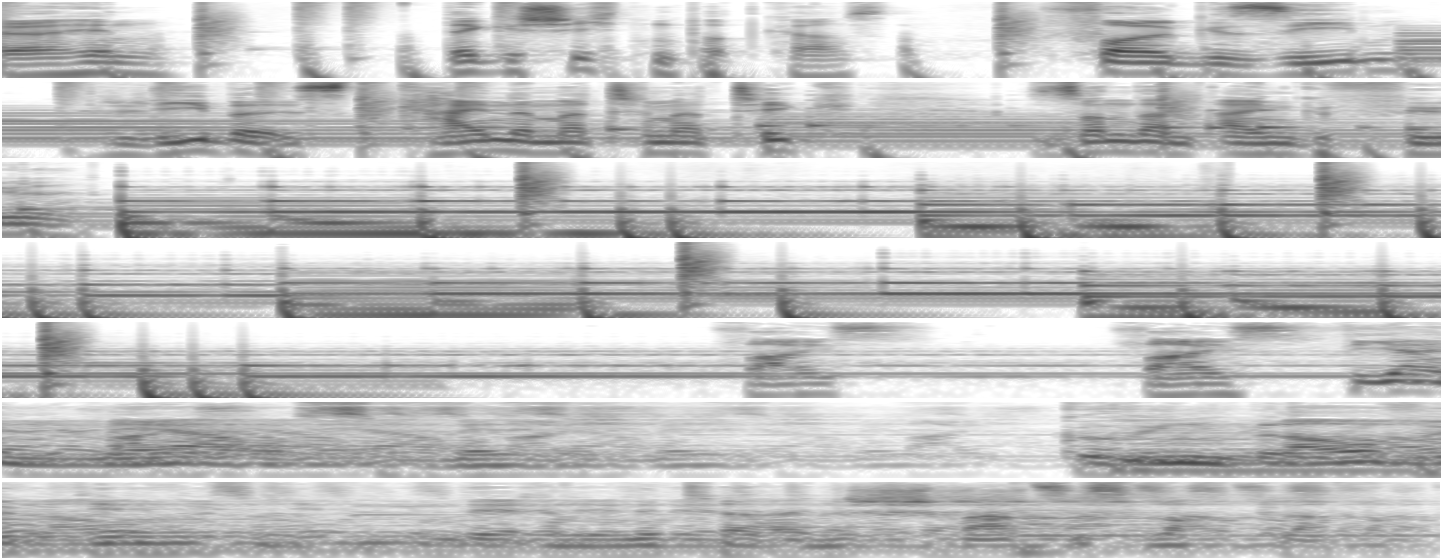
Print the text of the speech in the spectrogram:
Hör hin. Der Geschichtenpodcast. Folge 7. Liebe ist keine Mathematik, sondern ein Gefühl. Weiß, weiß wie ein Meer aus Milch. Grün-blau wirkt die Insel, in deren Mitte ein schwarzes Loch klappert.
